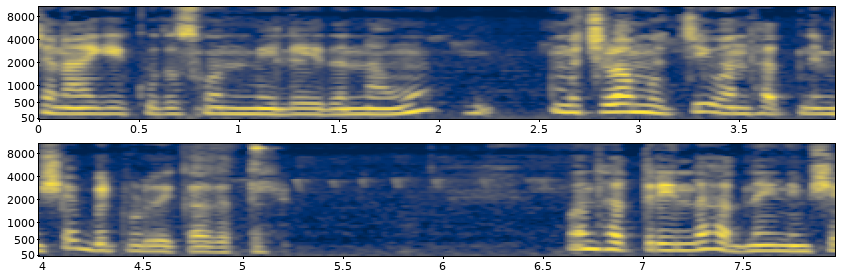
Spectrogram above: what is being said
ಚೆನ್ನಾಗಿ ಕುದಿಸ್ಕೊಂಡ ಮೇಲೆ ಇದನ್ನು ನಾವು ಮುಚ್ಚಳ ಮುಚ್ಚಿ ಒಂದು ಹತ್ತು ನಿಮಿಷ ಬಿಟ್ಬಿಡ್ಬೇಕಾಗತ್ತೆ. ಒಂದು ಹತ್ತರಿಂದ ಹದಿನೈದು ನಿಮಿಷ.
